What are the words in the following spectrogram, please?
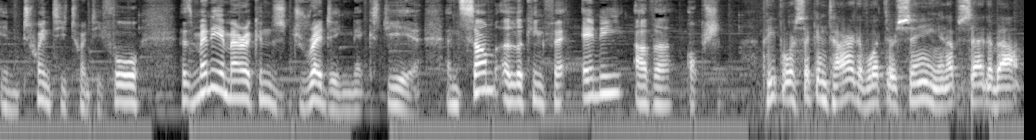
in 2024 has many Americans dreading next year, and some are looking for any other option. People are sick and tired of what they're seeing and upset about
